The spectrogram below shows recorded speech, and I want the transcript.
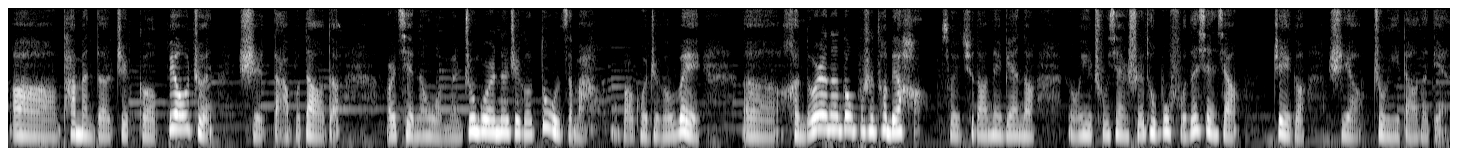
啊，他们的这个标准是达不到的，而且呢，我们中国人的这个肚子嘛，包括这个胃，呃，很多人呢都不是特别好，所以去到那边呢，容易出现水土不服的现象，这个是要注意到的点。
